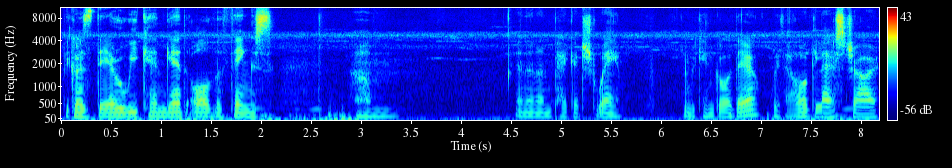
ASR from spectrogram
because there we can get all the things um, in an unpackaged way. And we can go there with our glass jar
